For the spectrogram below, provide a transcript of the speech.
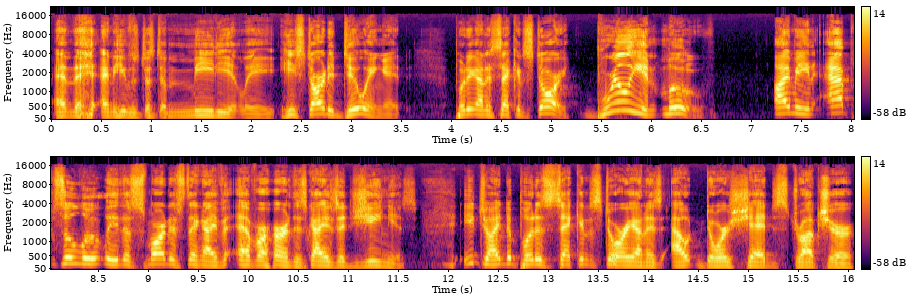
and the, and he was just immediately he started doing it, putting on a second story. Brilliant move. I mean, absolutely the smartest thing I've ever heard. This guy is a genius. He tried to put a second story on his outdoor shed structure.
